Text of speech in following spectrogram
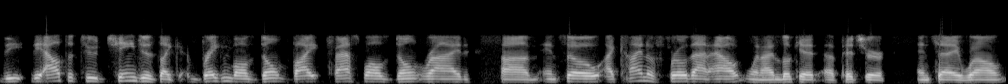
the the altitude changes. Like breaking balls don't bite, fastballs don't ride. Um, and so I kind of throw that out when I look at a pitcher and say, well,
